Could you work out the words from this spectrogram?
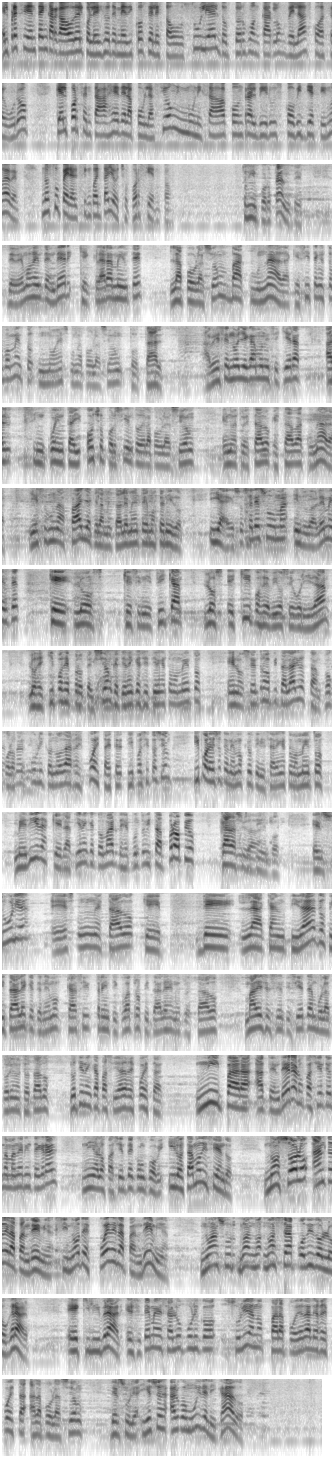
El presidente encargado del Colegio de Médicos del Estado Zulia, el doctor Juan Carlos Velasco, aseguró que el porcentaje de la población inmunizada contra el virus COVID-19 no supera el 58%. Esto es importante debemos de entender que claramente la población vacunada que existe en estos momentos no es una población total. A veces no llegamos ni siquiera al 58% de la población en nuestro estado que está vacunada. Y esa es una falla que lamentablemente hemos tenido. Y a eso se le suma indudablemente que los que significa los equipos de bioseguridad, los equipos de protección que tienen que existir en estos momentos en los centros hospitalarios tampoco el público no da respuesta a este tipo de situación y por eso tenemos que utilizar en estos momentos medidas que la tienen que tomar desde el punto de vista propio cada ciudadano. El Zulia es un estado que de la cantidad de hospitales que tenemos, casi 34 hospitales en nuestro estado, más de 67 ambulatorios en nuestro estado, no tienen capacidad de respuesta ni para atender a los pacientes de una manera integral, ni a los pacientes con COVID. Y lo estamos diciendo, no solo antes de la pandemia, sino después de la pandemia. No, no, se ha podido lograr equilibrar el sistema de salud público zuliano para poder darle respuesta a la población del Zulia. Y eso es algo muy delicado.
